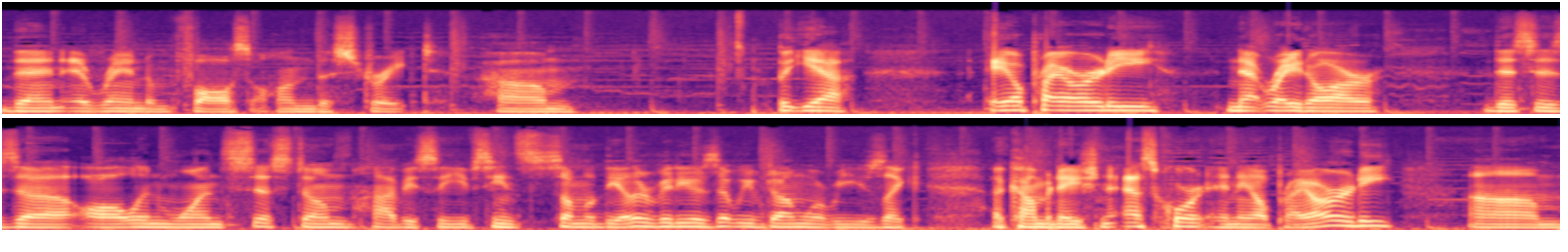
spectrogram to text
than a random false on the street. Um, but yeah, AL priority, net radar, this is a all-in-one system. Obviously, you've seen some of the other videos that we've done where we use like a combination escort and AL priority, um,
